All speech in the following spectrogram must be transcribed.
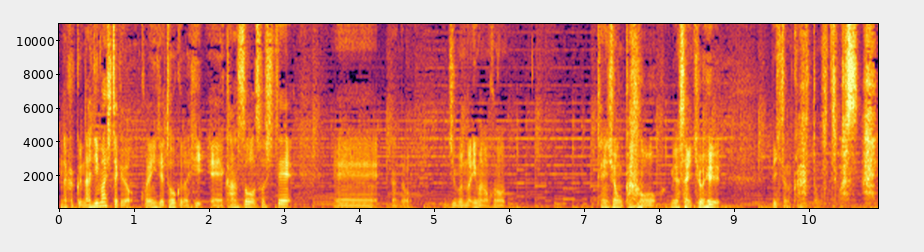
長くなりましたけど、これにてトークの日、えー、感想、そして、えー、なんだろう、自分の今のこのテンション感を 皆さんに共有できたのかなと思ってます。はい。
